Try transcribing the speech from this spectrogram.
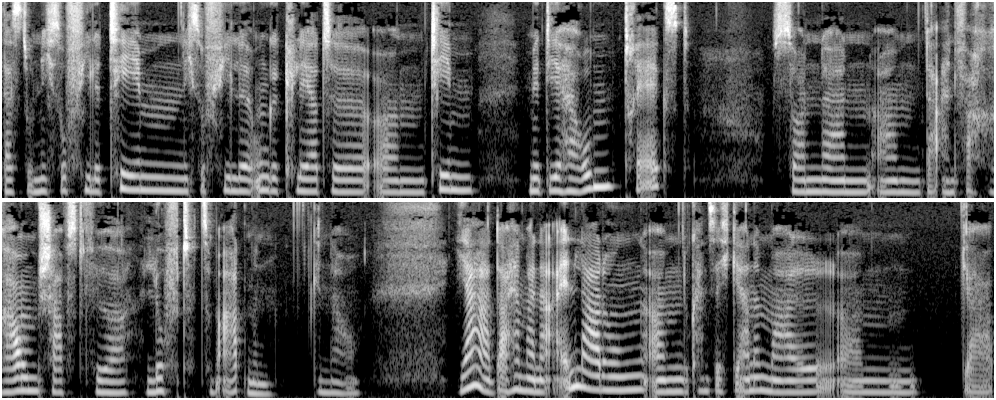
dass du nicht so viele Themen, nicht so viele ungeklärte ähm, Themen mit dir herumträgst, sondern ähm, da einfach Raum schaffst für Luft zum Atmen. Genau. Ja, daher meine Einladung. Ähm, du kannst dich gerne mal ähm, ja,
